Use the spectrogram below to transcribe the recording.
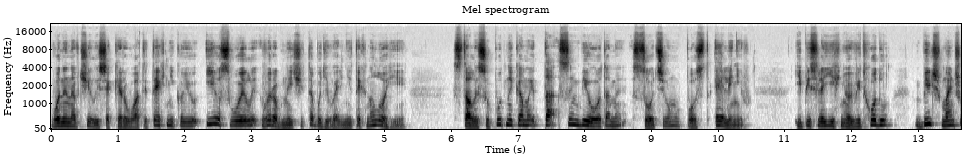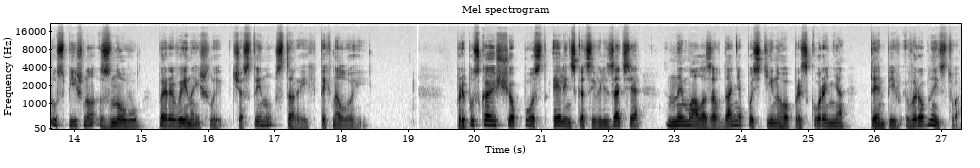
Вони навчилися керувати технікою і освоїли виробничі та будівельні технології, стали супутниками та симбіотами соціуму постелінів, і після їхнього відходу більш-менш успішно знову перевинайшли частину старих технологій. Припускаю, що постелінська цивілізація не мала завдання постійного прискорення темпів виробництва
